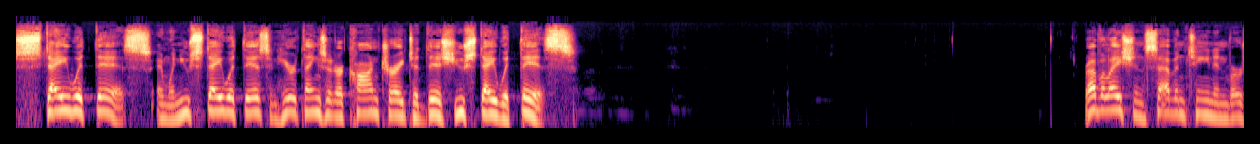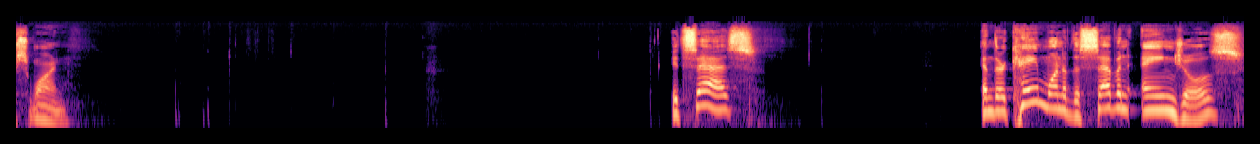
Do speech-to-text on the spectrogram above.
Stay with this. And when you stay with this and hear things that are contrary to this, you stay with this. Revelation 17 and verse 1. It says, And there came one of the seven angels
